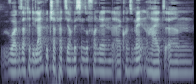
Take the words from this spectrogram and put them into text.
wo er gesagt hat, die Landwirtschaft hat sich auch ein bisschen so von den äh, Konsumenten halt ähm,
